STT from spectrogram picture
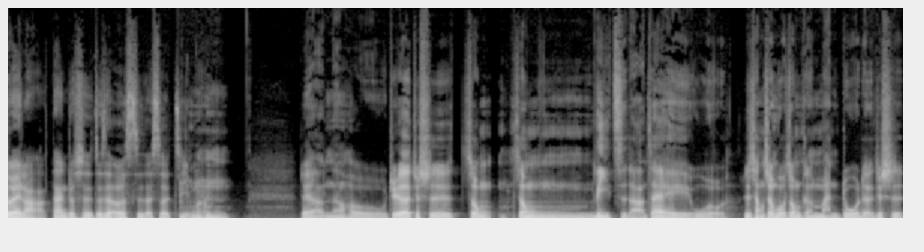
对啦，但就是这是二四的设计嘛。嗯，对啊，然后我觉得就是这种这种例子啦，在我日常生活中可能蛮多的，就是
